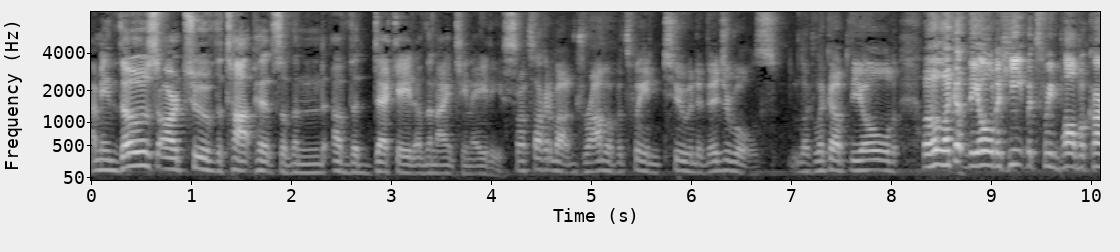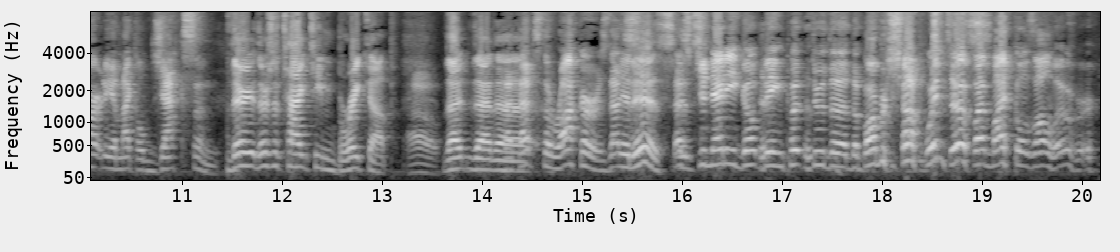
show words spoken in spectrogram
I mean, those are two of the top hits of the of the decade of the 1980s. So I'm talking about drama between two individuals. Look look up the old oh, look up the old heat between Paul McCartney and Michael Jackson. There, there's a tag team breakup. Oh. that that, uh, That- that's the Rockers. That's it is. That's Jannetty Goat being put through the the barbershop window by Michaels all over.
